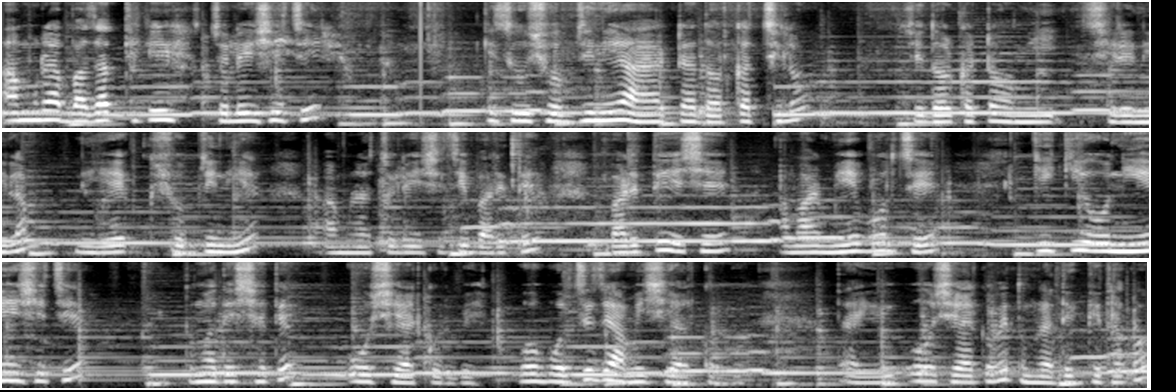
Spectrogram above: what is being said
আমরা বাজার থেকে চলে এসেছি। কিছু সবজি নিয়ে আর একটা দরকার ছিল। সেই দরকারটাও আমি ছেড়ে নিলাম। নিয়ে সবজি নিয়ে আমরা চলে এসেছি বাড়িতে। বাড়িতে এসে আমার মেয়ে বলছে, কি কি ও নিয়ে এসেছে তোমাদের সাথে, ও শেয়ার করবে। ও বলছে যে, আমি শেয়ার করব। তাই ও শেয়ার করবে, তোমরা দেখতে থাকো।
